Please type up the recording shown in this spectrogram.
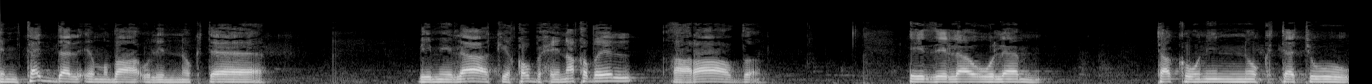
امتد الإمضاء للنكتة بملاك قبح نقض الغراض. إذ لو لم تكن النكتة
